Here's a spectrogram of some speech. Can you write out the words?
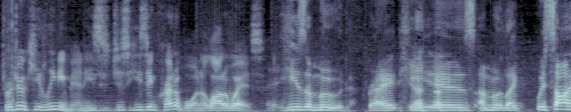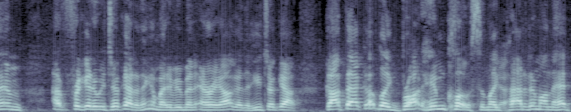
Giorgio Chiellini, man, he's just he's incredible in a lot of ways. He's a mood, right? He is a mood. Like we saw him. I forget who he took out. I think it might have even been Arreaga that he took out. Got back up, like brought him close and like Yeah. patted him on the head.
